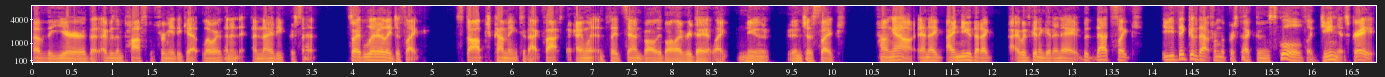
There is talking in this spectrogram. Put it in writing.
of the year that it was impossible for me to get lower than a 90%. So I literally just like stopped coming to that class. Like I went and played sand volleyball every day at like noon and just like hung out. And I, I knew that I, I was going to get an A, but that's like, if you think of that from the perspective of school, it's like genius, great.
